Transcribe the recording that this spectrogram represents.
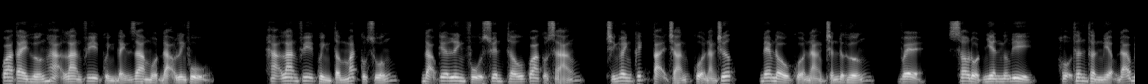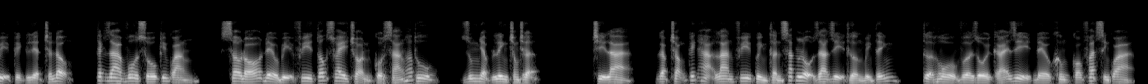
qua tay hướng hạ lan phi quỳnh đánh ra một đạo linh phủ. Hạ lan phi quỳnh tầm mắt cụt xuống đạo kia linh phủ xuyên thấu qua cổ sáng, chính anh kích tại chán của nàng trước, đem đầu của nàng chấn được hướng, về, sau đột nhiên ngưỡng đi, hộ thân thần niệm đã bị kịch liệt chấn động, tách ra vô số kim quang, sau đó đều bị phi tốc xoay tròn cổ sáng hấp thu, dung nhập linh trong trận. Chỉ là, gặp trọng kích hạ lan phi quỳnh thần sắc lộ ra dị thường bình tĩnh, tựa hồ vừa rồi cái gì đều không có phát sinh qua.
